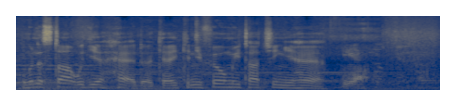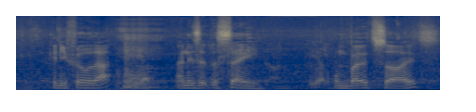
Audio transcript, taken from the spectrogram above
I'm going to start with your head, okay? Can you feel me touching your hair? Yeah. Can you feel that? Yeah. And is it the same? Yeah. On both sides?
